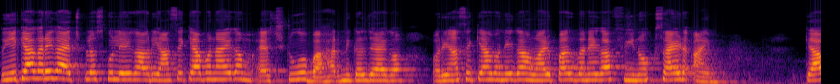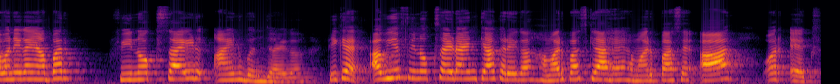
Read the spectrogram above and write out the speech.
तो ये क्या करेगा? H प्लस को लेगा और यहाँ से क्या बनाएगा? एच टू बाहर निकल जाएगा और यहाँ से क्या बनेगा? हमारे पास बनेगा फिनोक्साइड आइन क्या बनेगा यहाँ पर? फिनोक्साइड आयन बन जाएगा, ठीक है? अब ये फिनोक्साइड आयन क्या करेगा? हमारे पास क्या है? हमारे पास है आर और एक्स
